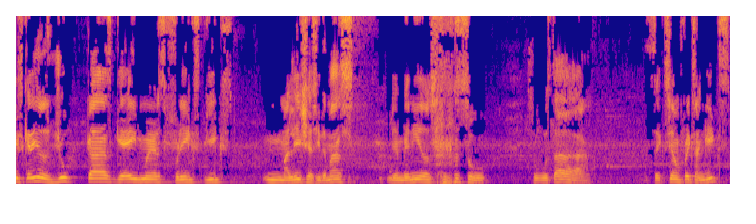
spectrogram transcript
Mis queridos yucas, gamers, freaks, geeks, malicias y demás, bienvenidos a su, su gustada sección Freaks and Geeks.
